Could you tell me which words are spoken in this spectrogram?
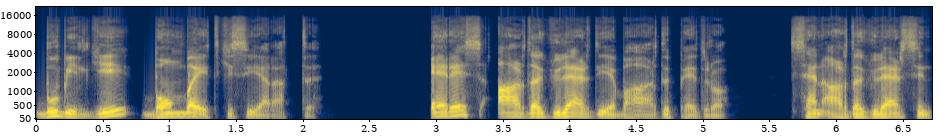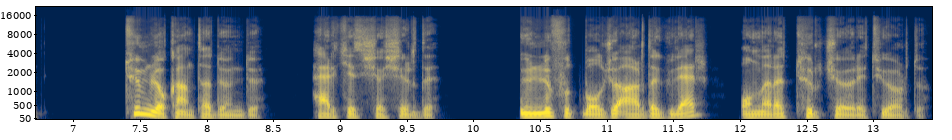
Bu bilgi bomba etkisi yarattı. Eres Arda Güler diye bağırdı Pedro. Sen Arda Güler'sin. Tüm lokanta döndü. Herkes şaşırdı. Ünlü futbolcu Arda Güler onlara Türkçe öğretiyordu.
